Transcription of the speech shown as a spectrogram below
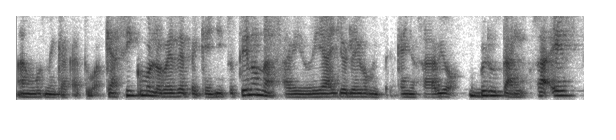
Angus mi cacatúa, que así como lo ves de pequeñito, tiene una sabiduría, yo le digo mi pequeño sabio, brutal. O sea, es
